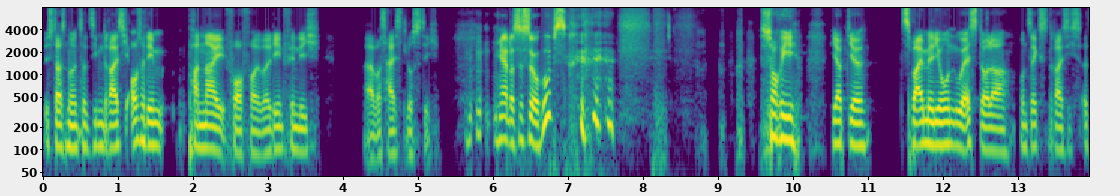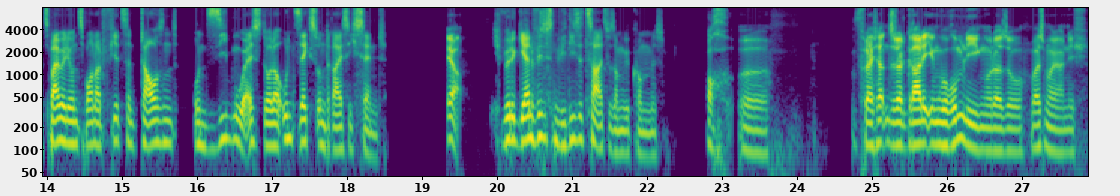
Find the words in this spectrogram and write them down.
ist das 1937. Außerdem Panay-Vorfall, weil den finde ich, äh, was heißt lustig. Ja, das ist so, hups. Sorry, hier habt ihr 2 Millionen US-Dollar und 36, äh, 2 Millionen 214.000 und 7 US-Dollar und 36 Cent. Ja. Ich würde gerne wissen, wie diese Zahl zusammengekommen ist. Och, äh, vielleicht hatten sie das gerade irgendwo rumliegen oder so, weiß man ja nicht.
